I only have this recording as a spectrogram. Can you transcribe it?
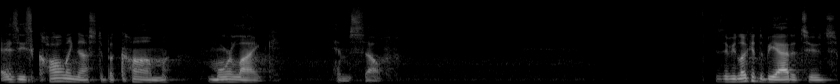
is he's calling us to become more like himself. Because if you look at the Beatitudes,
